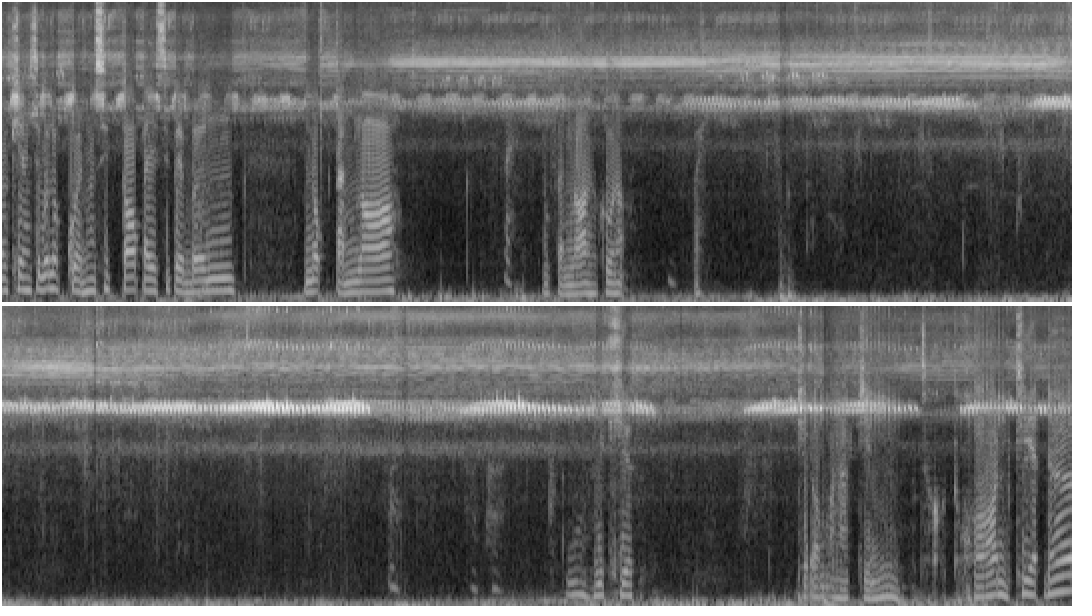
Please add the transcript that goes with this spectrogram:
โอเคสิบ่รบกวนเฮาสิต่อไปสิไปเบิ่งนกตังรอไปนกตังรอสักครู่เนาะไป โอ้ไม่เครียดเครียดออกมาหากินทุกคนเครียดเด้อ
